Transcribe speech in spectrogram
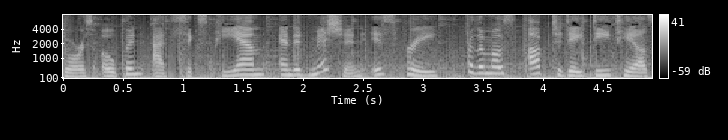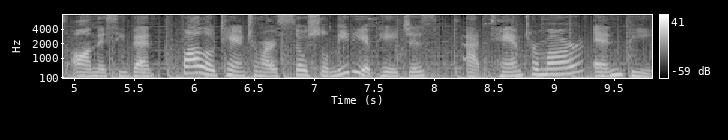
Doors open at 6 p.m. and admission is free. For the most up to date details on this event, follow Tantramar's social media pages at Tantramar NB.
